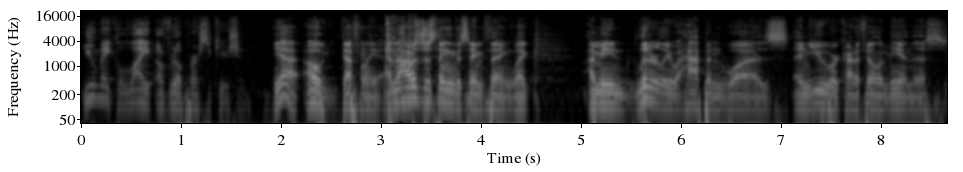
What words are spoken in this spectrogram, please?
you make light of real persecution. Yeah. Oh, definitely. And I was just thinking the same thing. Like, I mean, literally, what happened was, and you were kind of filling me in this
